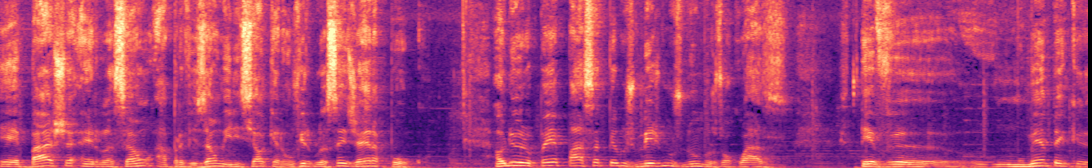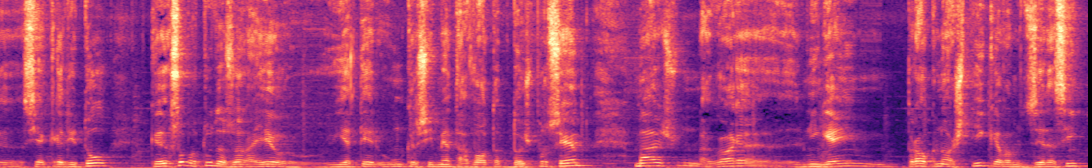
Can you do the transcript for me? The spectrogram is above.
é baixa em relação à previsão inicial que era 1,6, já era pouco. A União Europeia passa pelos mesmos números, ou quase. Teve um momento em que se acreditou que, sobretudo, a zona euro ia ter um crescimento à volta de 2%, mas agora ninguém prognostica, vamos dizer assim,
